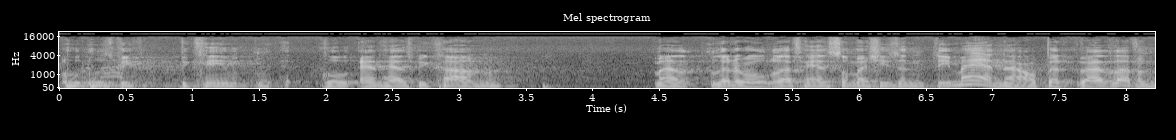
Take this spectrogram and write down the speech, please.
who, who's be, became who, and has become my literal left hand so much he's in demand now, but, but I love him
